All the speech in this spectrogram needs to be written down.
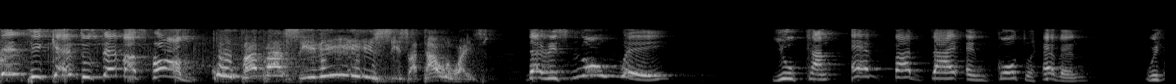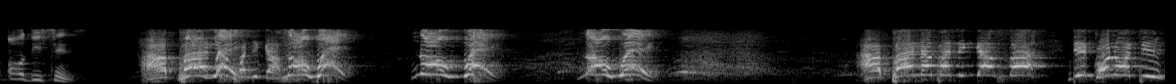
sins he came to save us from. kubva pazvivi izvi zvataurwa izvi There is no way you can ever die and go to heaven with all these sins. No way. No way. No way. No way. hapana pandingafa ndigonoti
